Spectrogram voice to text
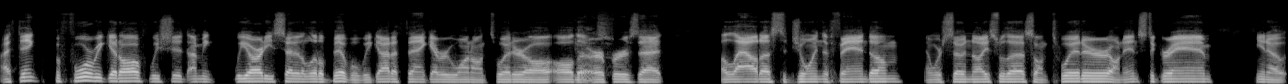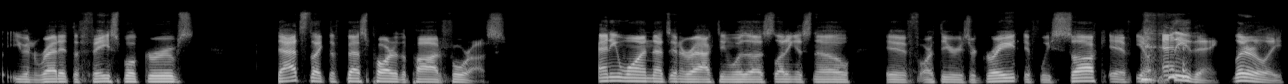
I think before we get off, we should. I mean, we already said it a little bit, but we got to thank everyone on Twitter, all, all the Yes. Earpers that allowed us to join the fandom and were so nice with us on Twitter, on Instagram, you know, even Reddit, the Facebook groups. That's like the best part of the pod for us. Anyone that's interacting with us, letting us know if our theories are great, if we suck, if you know anything, literally,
